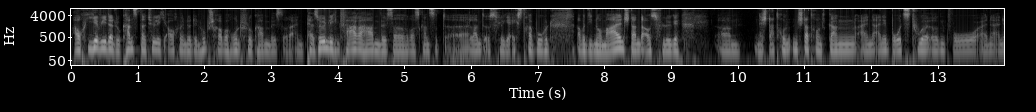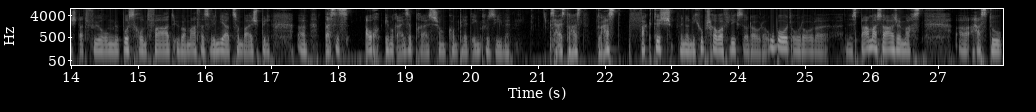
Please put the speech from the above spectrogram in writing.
Auch hier wieder, du kannst natürlich auch, wenn du den Hubschrauber-Rundflug haben willst oder einen persönlichen Fahrer haben willst oder sowas, kannst du äh, Landausflüge extra buchen. Aber die normalen Standausflüge, ähm, eine Stadtrund, ein Stadtrundgang, eine, eine Bootstour irgendwo, eine, eine Stadtführung, eine Busrundfahrt über Martha's Vineyard zum Beispiel, äh, das ist auch im Reisepreis schon komplett inklusive. Das heißt, du hast, du hast faktisch, wenn du nicht Hubschrauber fliegst oder, oder U-Boot oder, oder eine Spa-Massage machst, äh, hast du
